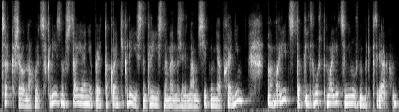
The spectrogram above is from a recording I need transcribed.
Церковь все равно находится в кризисном состоянии, поэтому такой антикризисный, кризисный менеджер нам действительно необходим. А молиться, так для того, чтобы молиться, не нужно быть патриархом.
